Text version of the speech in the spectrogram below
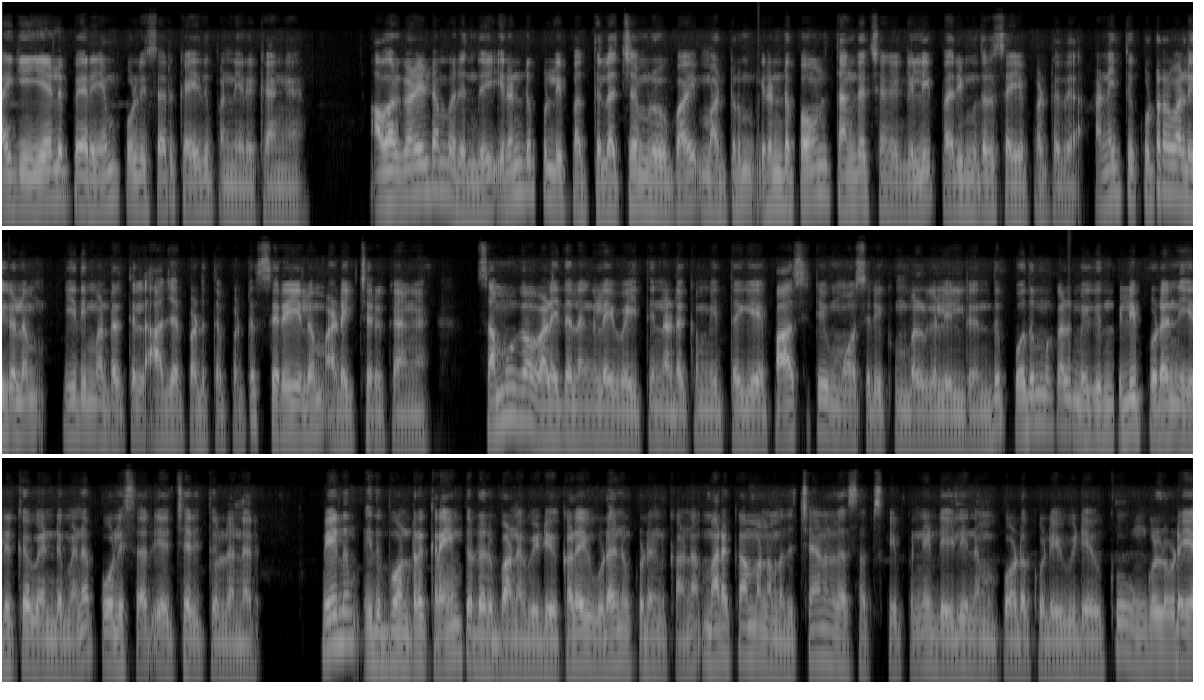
ஆகிய ஏழு பேரையும் போலீசார் கைது பண்ணியிருக்காங்க. அவர்களிடமிருந்து இரண்டு புள்ளி பத்து லட்சம் ரூபாய் மற்றும் இரண்டு பவுன் தங்கச்சங்கிலி பறிமுதல் செய்யப்பட்டது. அனைத்து குற்றவாளிகளும் நீதிமன்றத்தில் ஆஜர்படுத்தப்பட்டு சிறையிலும் அடைச்சிருக்காங்க. சமூக வலைதளங்களை வைத்து நடக்கும் இத்தகைய பாசிட்டிவ் மோசடி கும்பல்களிலிருந்து பொதுமக்கள் மிகுந்த விழிப்புடன் இருக்க வேண்டும் என போலீசார் எச்சரித்துள்ளனர். மேலும் இது போன்ற கிரைம் தொடர்பான வீடியோக்களை உடனுக்குடன் காண மறக்காமல் நமது சேனலை சப்ஸ்கிரைப் பண்ணி டெய்லி நம்ம போடக்கூடிய வீடியோவுக்கு உங்களுடைய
